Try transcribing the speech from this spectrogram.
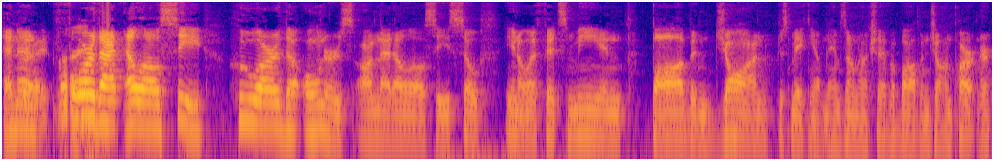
and then Right, right. for that LLC, who are the owners on that LLC? So you know, if it's me and Bob and John, just making up names, I don't actually have a Bob and John partner,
